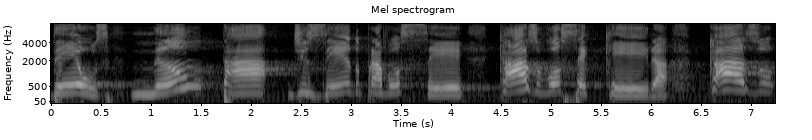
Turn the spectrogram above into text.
Deus não está dizendo para você, caso você queira, caso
